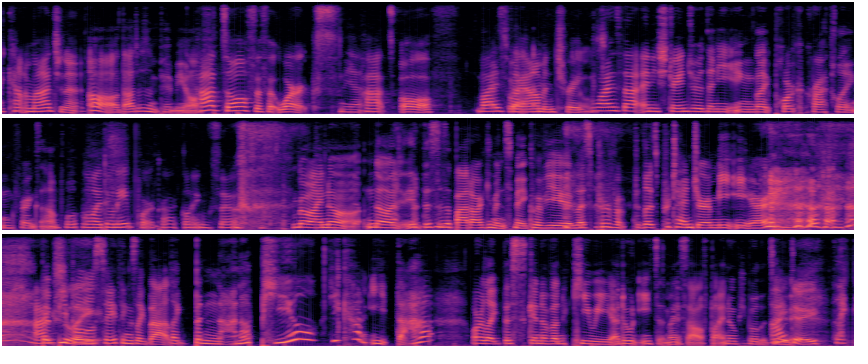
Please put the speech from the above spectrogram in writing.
I can't imagine it. Oh, that doesn't put me off. Hats off if it works. Yeah. Hats off. Why is So I am intrigued. Why is that any stranger than eating like pork crackling, for example? Well, I don't eat pork crackling, so No, I know. No, this is a bad argument to make with you. Let's pre- let's pretend you're a meat eater. but people will say things like that, like banana peel. You can't eat that, or like the skin of a kiwi. I don't eat it myself, but I know people that do. I do. Like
